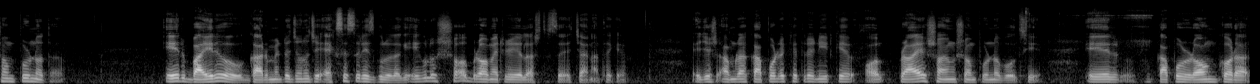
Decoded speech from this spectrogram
সম্পূর্ণতা এর বাইরেও গার্মেন্টের জন্য যে অ্যাক্সেসরিজগুলো লাগে, এগুলো সব র ম্যাটেরিয়াল আসতেছে চায়না থেকে। এই যে আমরা কাপড়ের ক্ষেত্রে নিটকে প্রায় স্বয়ংসম্পূর্ণ বলছি, এর কাপড় রং করার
